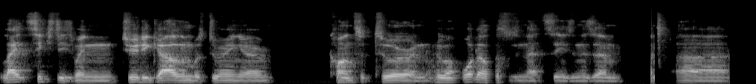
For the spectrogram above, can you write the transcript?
late '60s when Judy Garland was doing a concert tour, and who? What else was in that season? Is um, uh,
